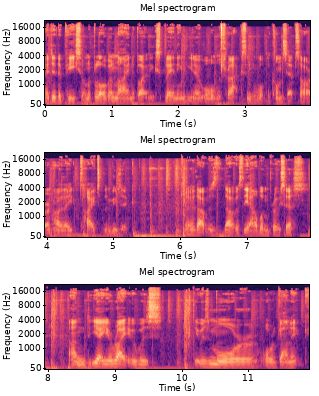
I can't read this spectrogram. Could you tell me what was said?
I did a piece on a blog online about explaining, you know, all the tracks and what the concepts are and how they tie to the music. So that was that was the album process. And yeah, you're right. It was it was more organic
